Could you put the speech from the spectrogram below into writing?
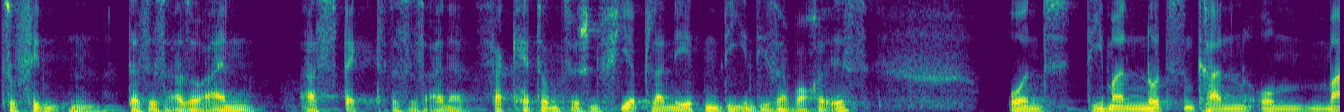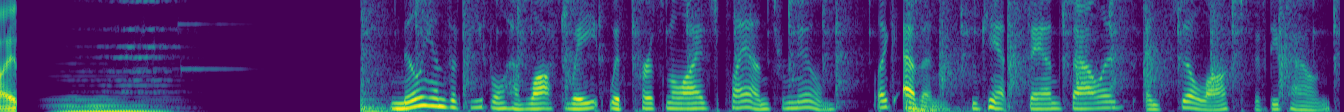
zu finden. Das ist also ein Aspekt, das ist eine Verkettung zwischen vier Planeten, die in dieser Woche ist und die man nutzen kann, um mein Millions of people have lost weight with personalized plans from Noom, like Evan, who can't stand salads and still lost 50 pounds.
